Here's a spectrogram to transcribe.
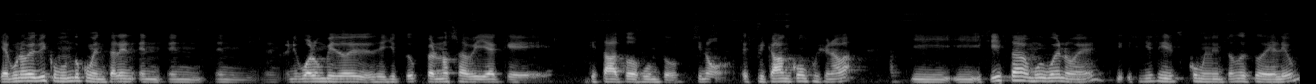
Y alguna vez vi como un documental en, en, en, igual un video de, de YouTube, pero no sabía que, que estaba todo junto, sino explicaban cómo funcionaba. Y, sí estaba muy bueno, ¿eh? Sí, sí seguir comentando esto de Helium.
